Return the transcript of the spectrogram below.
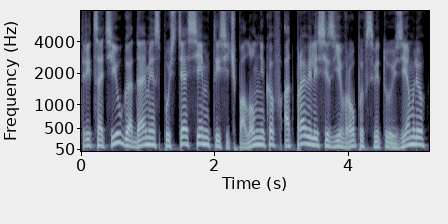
Тридцатью годами спустя семь тысяч паломников отправились из Европы в Святую Землю,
